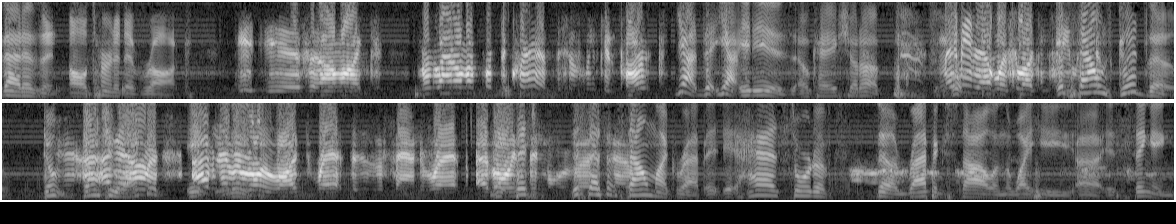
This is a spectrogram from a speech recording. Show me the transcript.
That isn't alternative rock. It is, and I'm like, but I'm like, what the crap? This is Linkin Park. Yeah, th- yeah, it is. Okay, shut up. Maybe that was so I can it sounds good though. Don't I, don't I you get like it? it. It- I've it never is. really liked rap. This is the sound of rap. I've No, always this been more of this doesn't know, sound like rap. It, it has sort of the rapping style and the way he uh, is singing,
